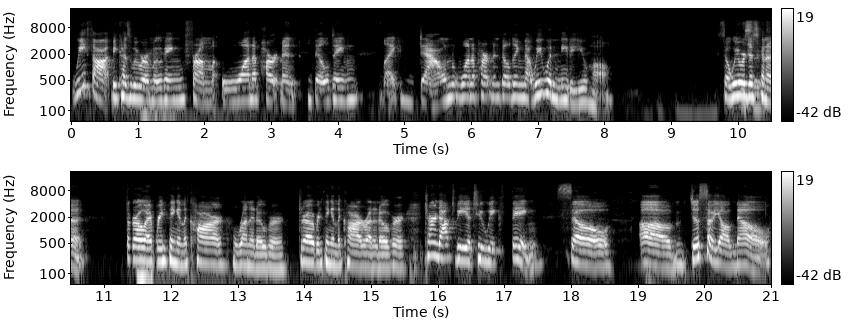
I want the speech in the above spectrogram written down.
We thought because we were moving from one apartment building like down one apartment building that we wouldn't need a u-haul. So we were just gonna throw everything in the car, run it over, throw everything in the car, run it over. Turned out to be a two week thing. So, um, just so y'all know,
